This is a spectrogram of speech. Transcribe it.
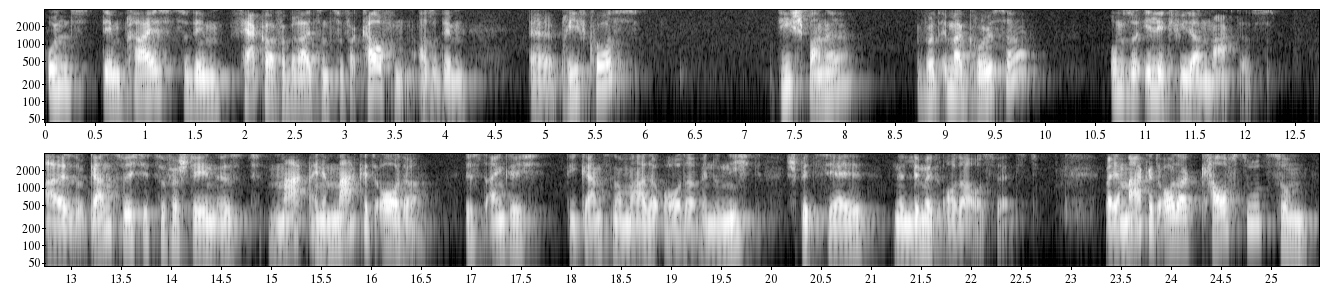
und dem Preis, zu dem Verkäufer bereit sind zu verkaufen, also dem äh, Briefkurs, die Spanne wird immer größer, umso illiquider ein Markt ist. Also ganz wichtig zu verstehen ist, eine Market Order ist eigentlich die ganz normale Order, wenn du nicht speziell eine Limit Order auswählst. Bei der Market Order kaufst du zum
